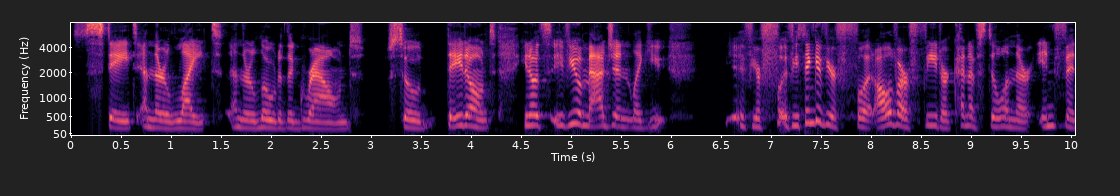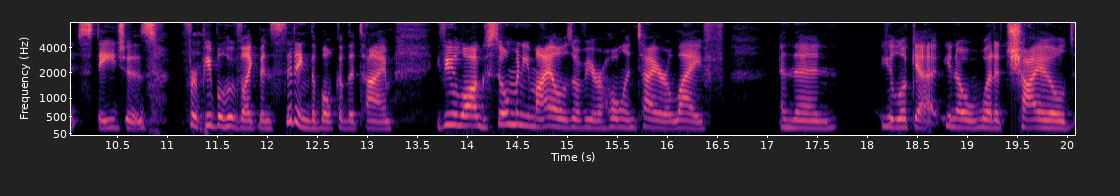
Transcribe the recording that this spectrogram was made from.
state and they're light and they're low to the ground so they don't you know it's if you imagine like you if your foot if you think of your foot all of our feet are kind of still in their infant stages for people who've like been sitting the bulk of the time. If you log so many miles over your whole entire life and then you look at you know what a child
